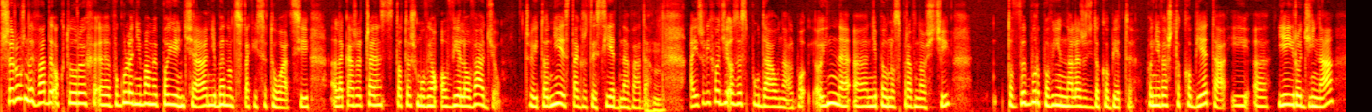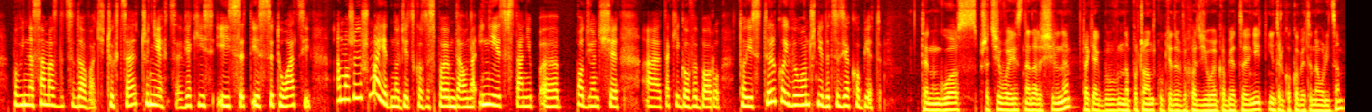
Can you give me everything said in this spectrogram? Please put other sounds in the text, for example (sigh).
Przeróżne wady, o których e, w ogóle nie mamy pojęcia, nie będąc w takiej sytuacji. Lekarze często też mówią o wielowadziu. Czyli to nie jest tak, że to jest jedna wada. Mhm. A jeżeli chodzi o zespół Downa albo o inne e, niepełnosprawności, to wybór powinien należeć do kobiety, ponieważ to kobieta i e, jej rodzina powinna sama zdecydować, czy chce, czy nie chce, w jakiej jest, jest sytuacji. A może już ma jedno dziecko z zespołem Downa i nie jest w stanie e, podjąć się e, takiego wyboru. To jest tylko i wyłącznie decyzja kobiety ten głos sprzeciwu jest nadal silny, tak jak był na początku, kiedy wychodziły kobiety, nie, nie tylko kobiety na ulicę?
